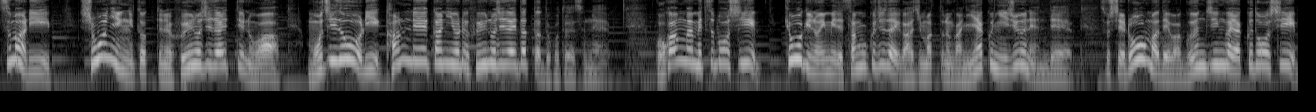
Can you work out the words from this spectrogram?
つまり商人にとっての冬の時代っていうのは文字通り寒冷化による冬の時代だったってことですね。五感が滅亡し競技の意味で三国時代が始まったのが220年でそしてローマでは軍人が躍動し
